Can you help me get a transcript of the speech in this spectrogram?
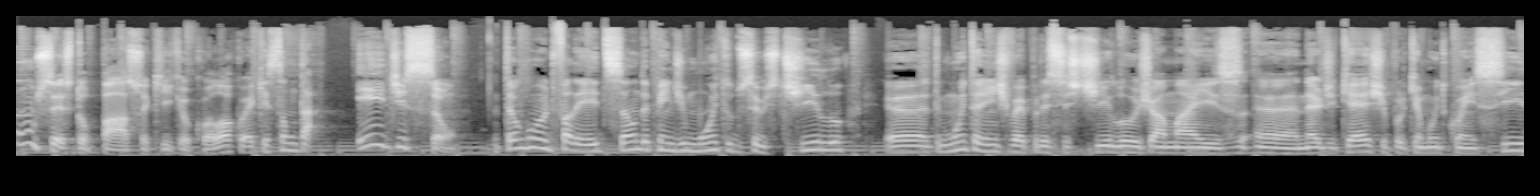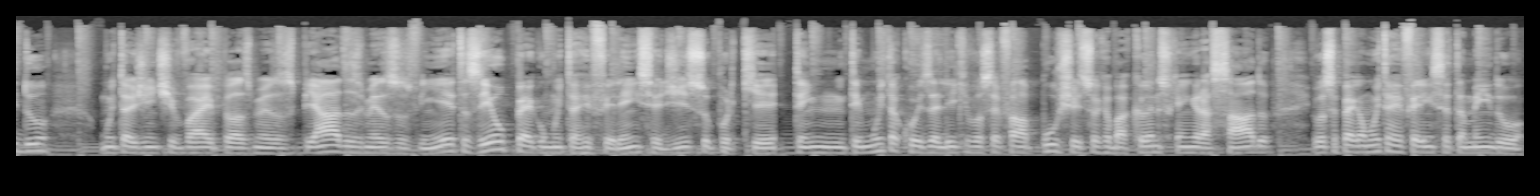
Um sexto passo aqui que eu coloco é a questão da edição. Então, como eu falei, a edição depende muito do seu estilo. É, muita gente vai por esse estilo já mais é, nerdcast, porque é muito conhecido. Muita gente vai pelas mesmas piadas, mesmas vinhetas. Eu pego muita referência disso, porque tem, tem muita coisa ali que você fala, puxa, isso aqui é bacana, isso aqui é engraçado. E você pega muita referência também do,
